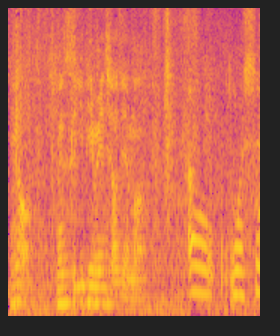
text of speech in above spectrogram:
你好，请问是一天边小姐吗？哦，我是。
